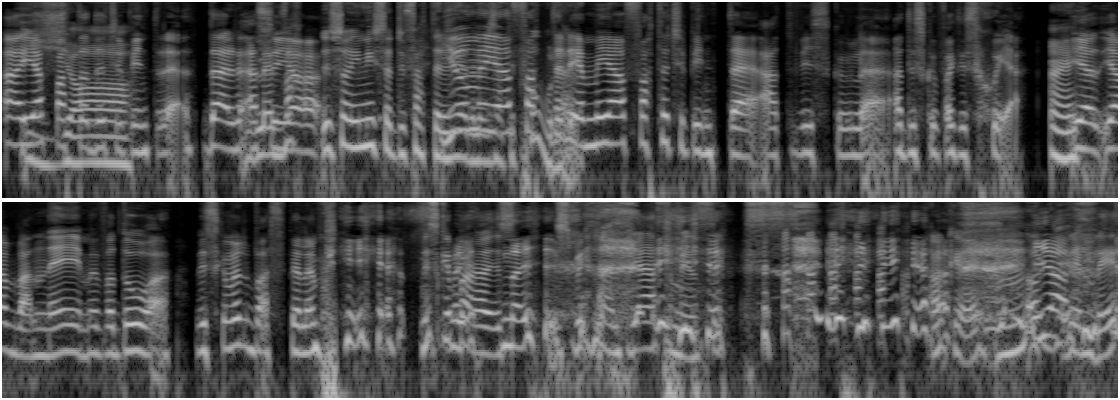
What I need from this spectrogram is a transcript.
ja, jag fattade Ja. typ inte det. Där, alltså men jag, Du sa ju nyss att du fattade jo redan men vi jag poolen. det men jag fattar typ inte att, vi skulle, att det skulle faktiskt ske. Nej. Jag, jag bara nej men vadå, vi ska väl bara spela en pjäs. Ni ska bara s- spela en pjäs med en sex. Okej, mm, Ja. rimligt. Nej,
